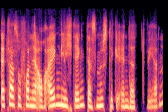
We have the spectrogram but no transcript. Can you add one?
etwas, wovon er auch eigentlich denkt, das müsste geändert werden.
